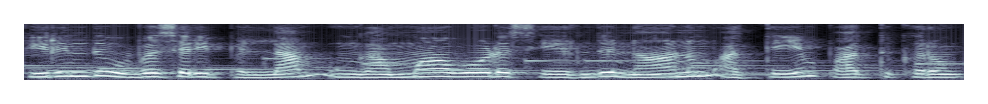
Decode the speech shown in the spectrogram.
விருந்து உபசரிப்பெல்லாம் உங்கள் அம்மாவோடு சேர்ந்து நானும் அத்தையும் பார்த்துக்கிறோம்.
